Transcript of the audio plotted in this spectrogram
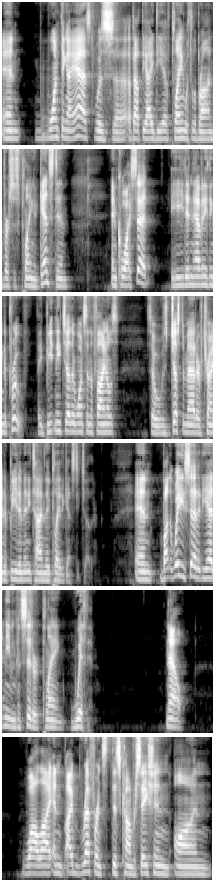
And one thing I asked was uh, about the idea of playing with LeBron versus playing against him. And Kawhi said he didn't have anything to prove. They'd beaten each other once in the finals. So it was just a matter of trying to beat him anytime they played against each other. And by the way he said it, he hadn't even considered playing with him. Now, while I, and I referenced this conversation on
